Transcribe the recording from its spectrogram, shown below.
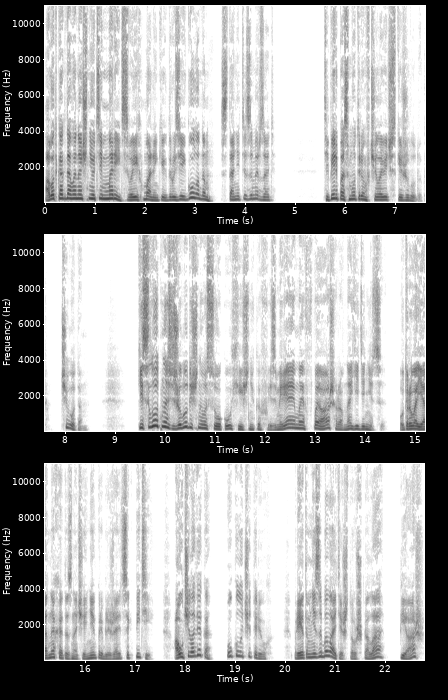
А вот когда вы начнете морить своих маленьких друзей голодом, станете замерзать. Теперь посмотрим в человеческий желудок. Чего там? Кислотность желудочного сока у хищников, измеряемая в pH, равна единице. У травоядных это значение приближается к 5, а у человека — около 4. При этом не забывайте, что шкала pH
